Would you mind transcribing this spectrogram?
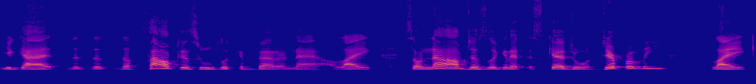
you got the, the the Falcons, who's looking better now. Like, so now I'm just looking at the schedule differently. Like,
